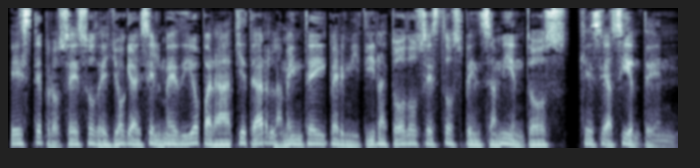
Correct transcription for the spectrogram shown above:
Este proceso de yoga es el medio para aquietar la mente y permitir a todos estos pensamientos, que se asienten.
